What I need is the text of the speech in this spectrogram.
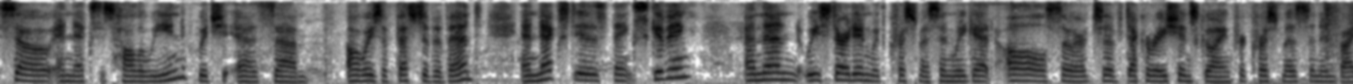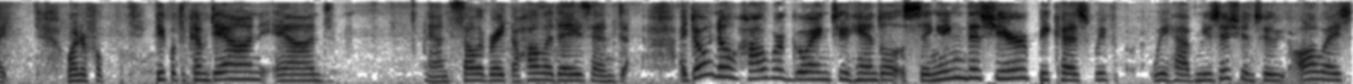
So, and next is Halloween, which is um, always a festive event. And next is Thanksgiving. And then we start in with Christmas and we get all sorts of decorations going for Christmas and invite wonderful people to come down and and celebrate the holidays. And I don't know how we're going to handle singing this year because we've we have musicians who always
